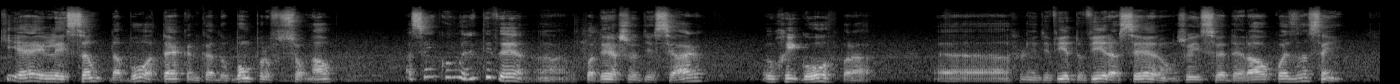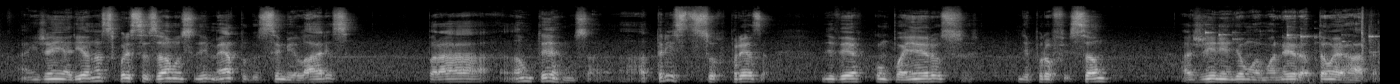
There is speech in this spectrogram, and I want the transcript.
que é a eleição da boa técnica, do bom profissional, assim como a gente vê no Poder Judiciário, o rigor para é, o indivíduo vir a ser um juiz federal, coisas assim. A engenharia nós precisamos de métodos similares para não termos a, a triste surpresa de ver companheiros de profissão agirem de uma maneira tão errada.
